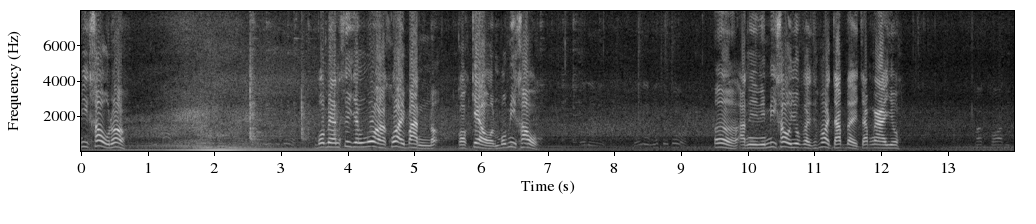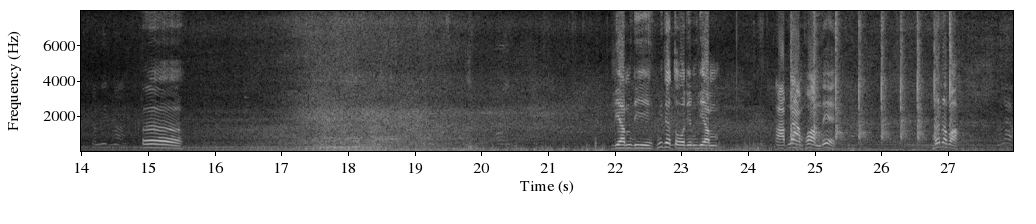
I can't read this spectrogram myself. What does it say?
มีเข้าเนาะโบแมนคือยังง่วควายบันเนาะกอแก้วบ่มีเข้า ตัวนี้ตัวนี้มันโตโต เออ อันนี้นี่มีเข้าอยู่ก็เฉพาะจับได้จับง่ายอยู่ พักผ่อนจังนิดมากเออ เหลี่ยมดีมิแต่โตวเหลี่ยมเหลี่ยมๆอาบน้ำพร้อมเด้เบิดแล้วบ่แล้ว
